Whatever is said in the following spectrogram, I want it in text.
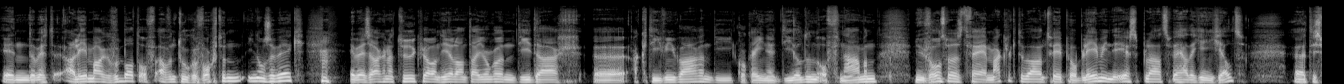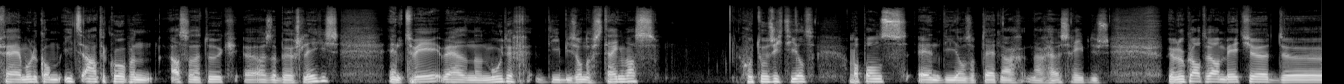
En er werd alleen maar gevoetbald of af en toe gevochten in onze wijk. En wij zagen natuurlijk wel een heel aantal jongeren die daar eh, actief in waren, die cocaïne dealden of namen. Nu, voor ons was het vrij makkelijk. Er waren twee problemen. In de eerste plaats, wij hadden geen geld. Eh, het is vrij moeilijk om iets aan te kopen als, er natuurlijk, eh, als de beurs leeg is. En twee, wij hadden een moeder die bijzonder streng was goed toezicht hield op ons en die ons op tijd naar, naar huis riep. Dus we hebben ook altijd wel een beetje de,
